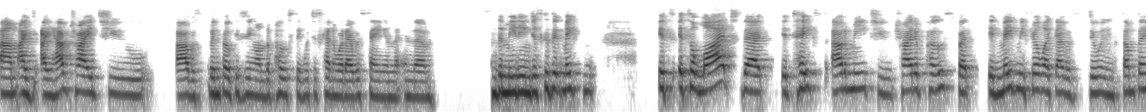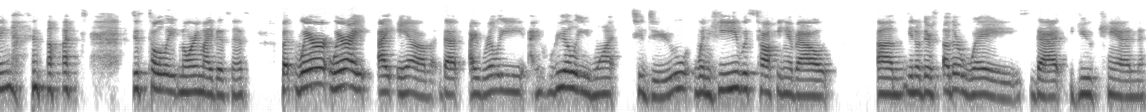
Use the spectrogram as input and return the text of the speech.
Um, I, I have tried to, I was been focusing on the posting, which is kind of what I was saying in the, in the, the meeting, just because it makes, it's, it's a lot that it takes out of me to try to post, but it made me feel like I was doing something, not just totally ignoring my business. But where, where I, I am that I really, I really want to do when he was talking about, um, you know, there's other ways that you can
